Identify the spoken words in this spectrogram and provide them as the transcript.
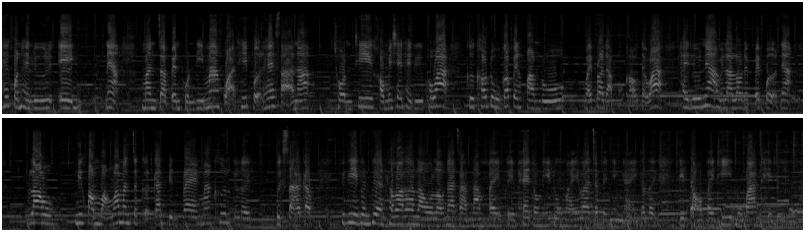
ให้คนไทยรื้อเอง เนี่ยมันจะเป็นผลดีมากกว่าที่เปิดให้สาธารณชนที่เขาไม่ใช่ไทยลื้อเพราะว่าคือเขาดูก็เป็นความรู้ไว้ประดับของเขา แต่ว่าไทยลื้อเนี่ยเวลาเราได้ไปเปิดเนี่ยเรามีความหวังว่ามันจะเกิดการเปลี่ยนแปลงมากขึ้นก็เลยปรึกษากับพี่ๆเพื่อนๆค่ะว่าเราเราน่าจะนำไปเผยแพร่ตรงนี้ดูไหมว่าจะเป็นยังไงก็เลยติดต่อไปที่หมู่บ้านไทยลือ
